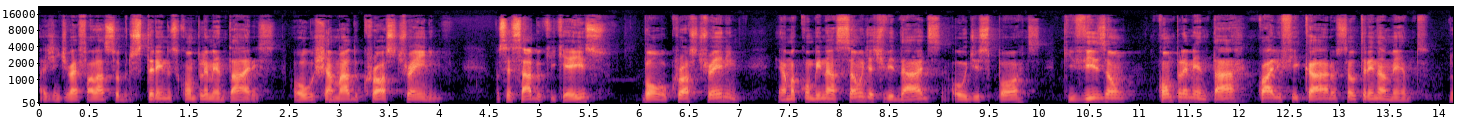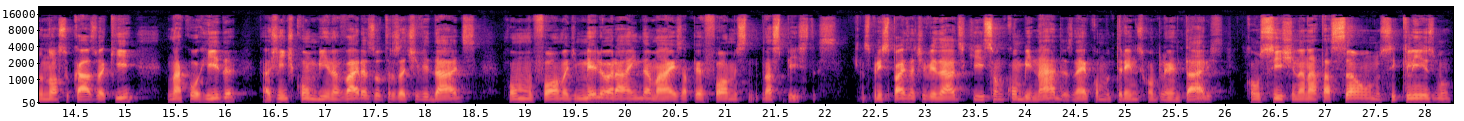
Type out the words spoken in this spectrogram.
a gente vai falar sobre os treinos complementares, ou o chamado cross-training. Você sabe o que é isso? Bom, o cross-training é uma combinação de atividades ou de esportes que visam complementar, qualificar o seu treinamento. No nosso caso aqui, na corrida, a gente combina várias outras atividades como forma de melhorar ainda mais a performance nas pistas. As principais atividades que são combinadas, né, como treinos complementares, consistem na natação, no ciclismo,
